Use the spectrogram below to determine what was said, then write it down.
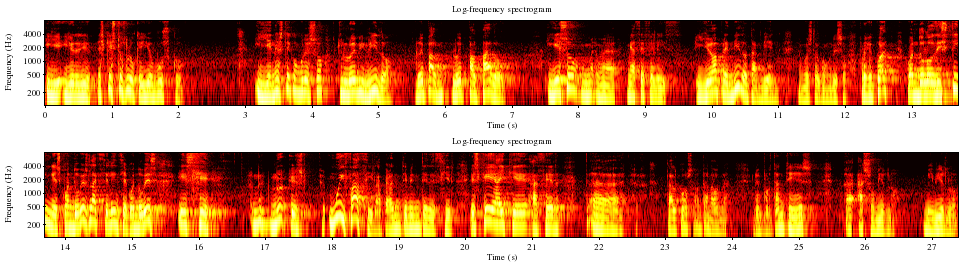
Y, yo le digo, es que esto es lo que yo busco. Y en este congreso lo he vivido, lo he, palpado. Y eso me, hace feliz. Y yo he aprendido también en vuestro congreso. Porque cuando lo distingues, cuando ves la excelencia, cuando ves ese... es muy fácil aparentemente decir, es que hay que hacer eh, tal cosa o tal otra. Lo importante es eh, asumirlo, vivirlo,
